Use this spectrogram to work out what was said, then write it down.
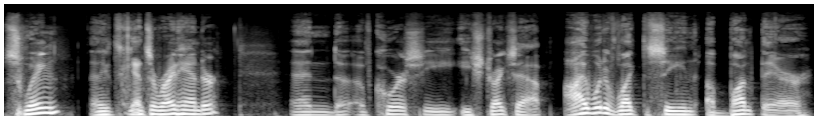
swing and it's against a right-hander, and uh, of course he he strikes out. I would have liked to seen a bunt there,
